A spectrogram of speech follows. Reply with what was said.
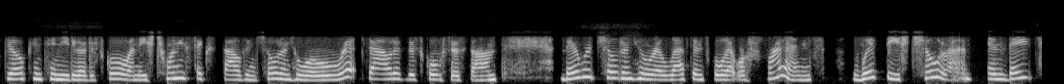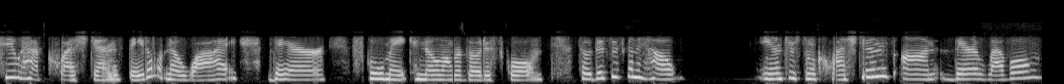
still continue to go to school and these 26,000 children who were ripped out of the school system, there were children who were left in school that were friends with these children and they too have questions. They don't know why their schoolmate can no longer go to school. So this is going to help answer some questions on their level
